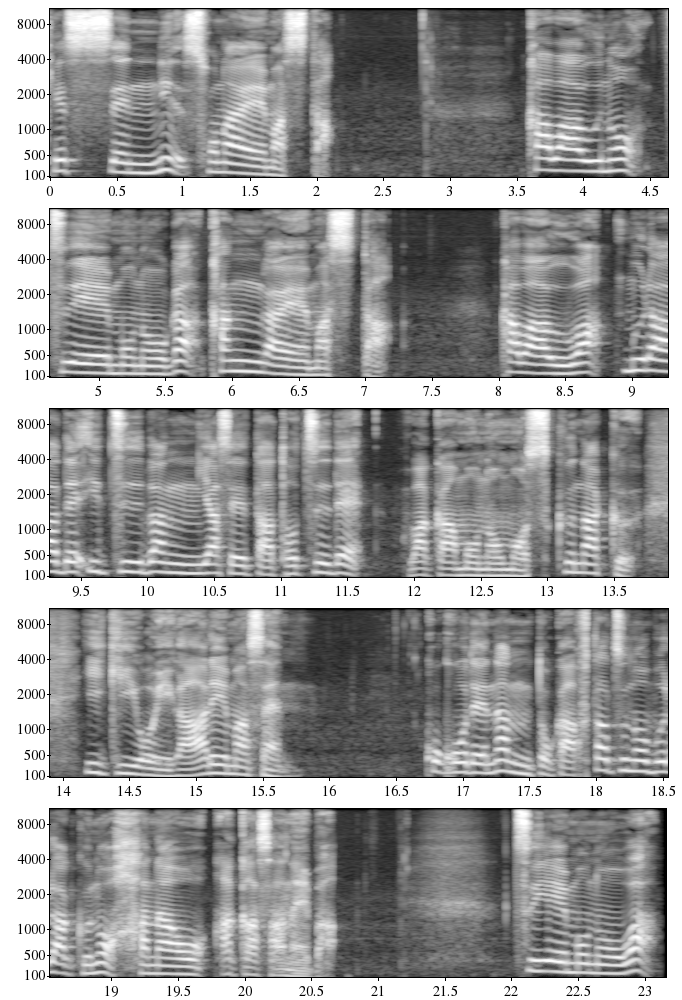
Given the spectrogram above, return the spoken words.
決戦に備えました。カワウの杖物が考えました。カワウは村で一番痩せた土地で若者も少なく勢いがありません。ここでなんとか二つの部落の花を明かさねば。杖物は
